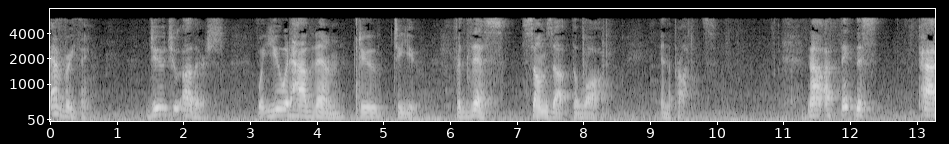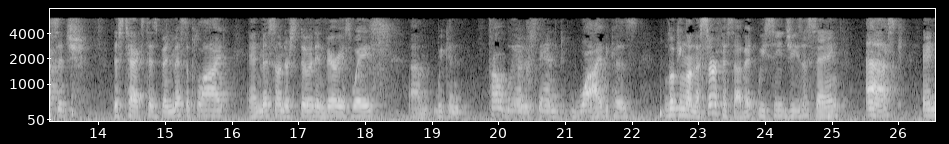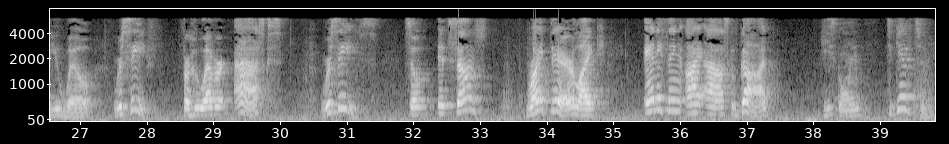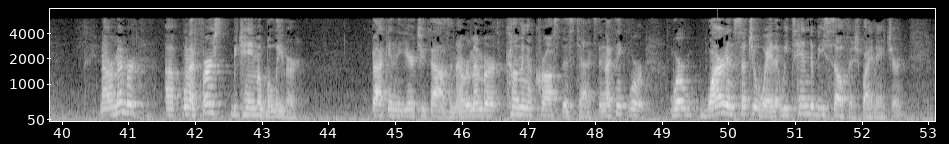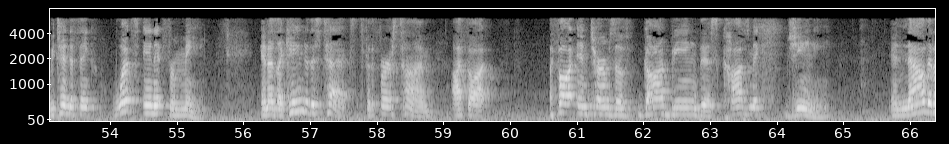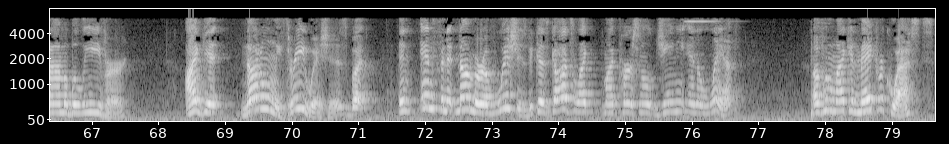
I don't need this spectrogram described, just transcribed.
everything, do to others what you would have them do to you. For this sums up the law and the prophets. Now, I think this passage, this text, has been misapplied and misunderstood in various ways. Um, we can probably understand why, because looking on the surface of it, we see Jesus saying, Ask and you will receive. For whoever asks receives. So it sounds right there like anything I ask of God, He's going to give to me. Now, remember uh, when I first became a believer back in the year 2000, I remember coming across this text, and I think we're, we're wired in such a way that we tend to be selfish by nature. We tend to think, what's in it for me? And as I came to this text for the first time, I thought, I thought in terms of God being this cosmic genie. And now that I'm a believer, I get not only three wishes, but an infinite number of wishes because God's like my personal genie in a lamp of whom I can make requests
